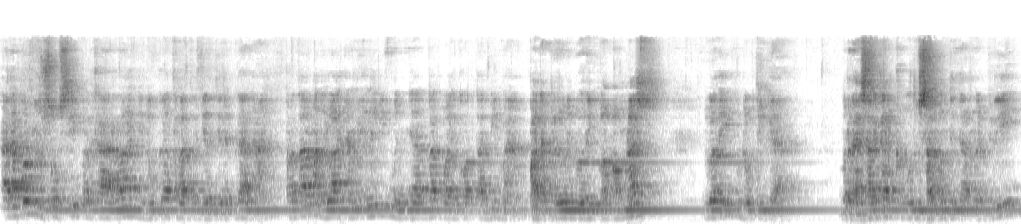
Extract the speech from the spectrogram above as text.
Adapun instruksi perkara diduga telah terjadi tindak pidana. Pertama adalah MLI menjabat wali kota Bima pada periode 2018-2023 berdasarkan keputusan Menteri Dalam Negeri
